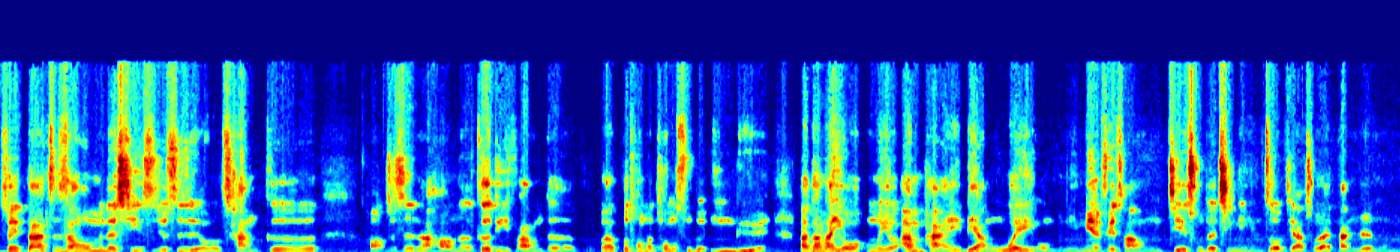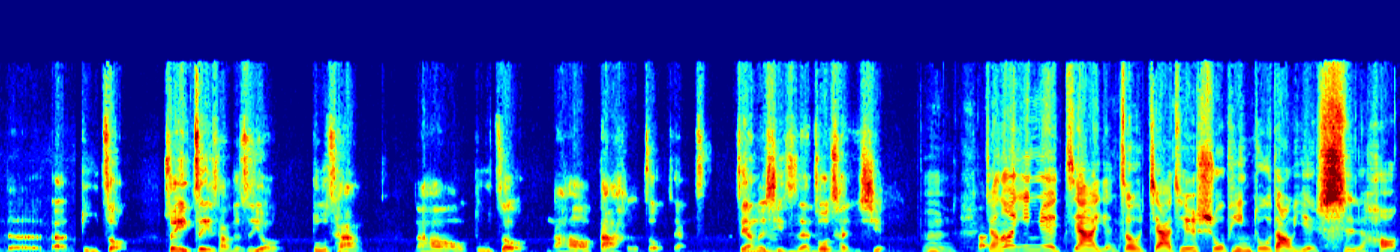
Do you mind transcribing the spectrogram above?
所以大致上我们的形式就是有唱歌。好，就是然后呢，各地方的呃不同的通俗的音乐，那当然有我们有安排两位我们里面非常杰出的青年演奏家出来担任我们的呃独奏，所以这一场就是有独唱，然后独奏，然后大合奏这样子这样的形式来做呈现。嗯，讲到音乐家、演奏家，其实淑平督导也是哈，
